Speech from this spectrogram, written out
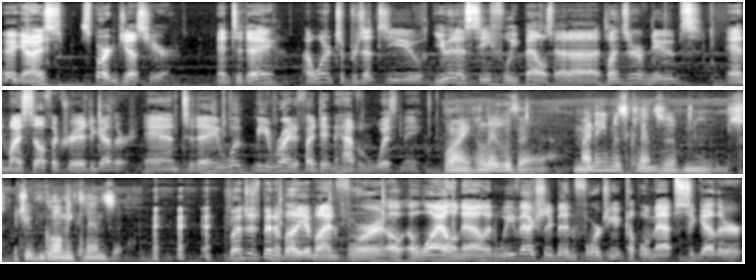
Hey guys, Spartan Jess here, and today I wanted to present to you UNSC Fleet Battles that uh, Cleanser of Noobs and myself have created together. And today would be right if I didn't have them with me. Why, hello there. My name is Cleanser of Noobs, but you can call me Cleanser. Cleanser's been a buddy of mine for a, a while now, and we've actually been forging a couple of maps together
